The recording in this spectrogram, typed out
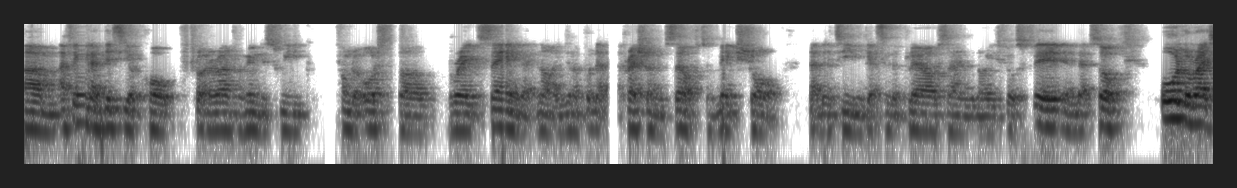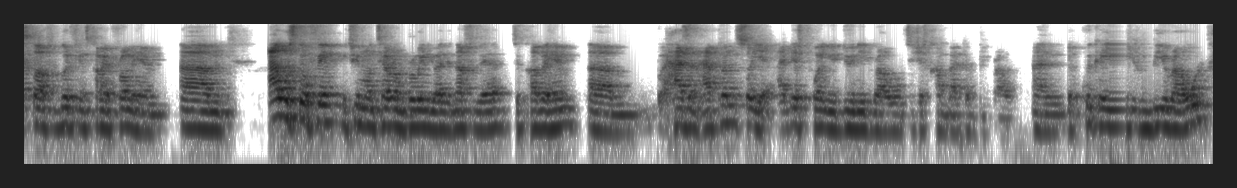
Um, I think I did see a quote floating around from him this week from the All Star break saying that no, he's going to put that pressure on himself to make sure that the team gets in the playoffs and you know he feels fit and that. So all the right stuff, good things coming from him. Um, I would still think between Montero and Bruin, you had enough there to cover him. Um, but hasn't happened. So yeah, at this point, you do need Raul to just come back and be Raul. And the quicker you can be Raul,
